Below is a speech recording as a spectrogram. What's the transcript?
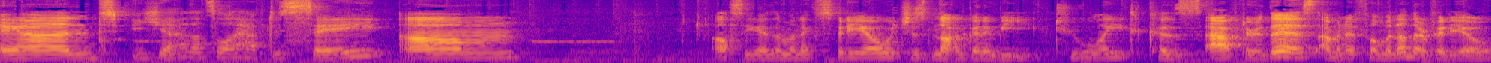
And yeah, that's all I have to say. Um, I'll see you guys in my next video, which is not gonna be too late because after this, I'm gonna film another video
